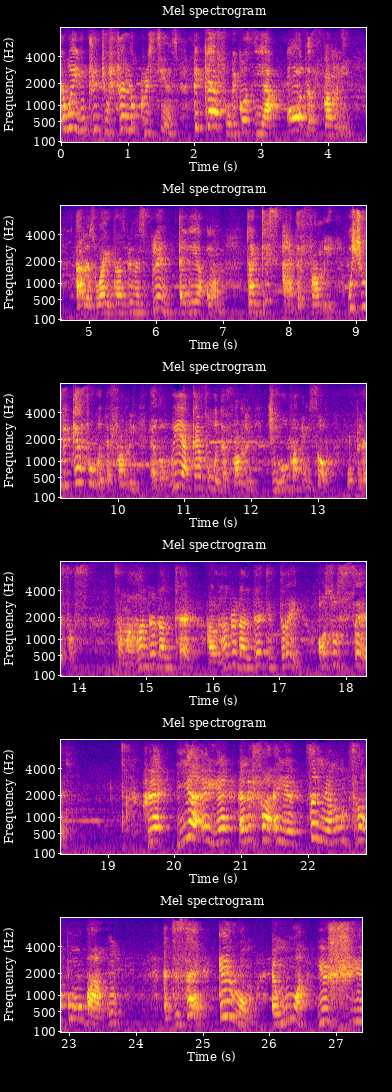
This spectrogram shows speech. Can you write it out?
the way you treat your fellow Christians. Be careful because they are all the family. That is why it has been explained earlier on that these are the family. We should be careful with the family. And when we are careful with the family, Jehovah Himself will bless us. Psalm 110, 133 also said, ɛte sɛ aaron ɛnwo a yɛhwie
